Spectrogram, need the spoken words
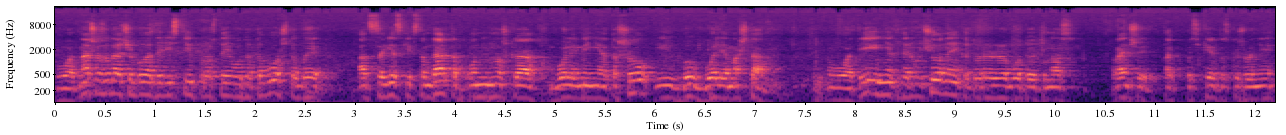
Вот. Наша задача была довести просто его до того, чтобы от советских стандартов он немножко более-менее отошел и был более масштабным. Вот. И некоторые ученые, которые работают у нас раньше, так по секрету скажу, они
